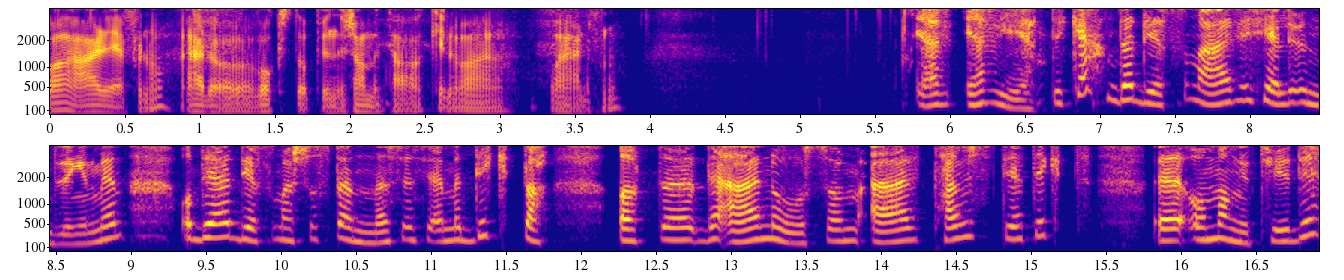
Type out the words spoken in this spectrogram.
hva er det for noe? Er det å vokse opp under samme tak, eller hva, hva er det for noe? Jeg, jeg vet ikke. Det er det som er hele undringen min. Og det er det som er så spennende, syns jeg, med dikt. da. At uh, det er noe som er taust i et dikt, uh, og mangetydig.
